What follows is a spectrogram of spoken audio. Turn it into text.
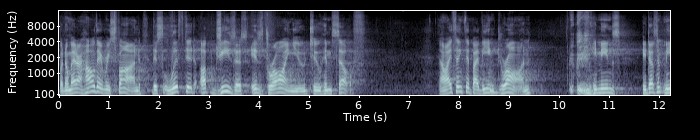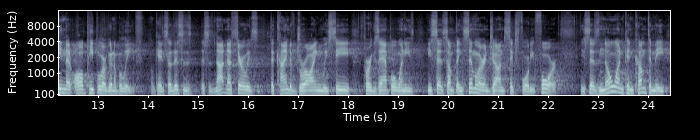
But no matter how they respond, this lifted up Jesus is drawing you to himself. Now, I think that by being drawn, he means he doesn't mean that all people are going to believe. Okay, so this is this is not necessarily the kind of drawing we see, for example, when he, he says something similar in John 6:44. He says, No one can come to me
